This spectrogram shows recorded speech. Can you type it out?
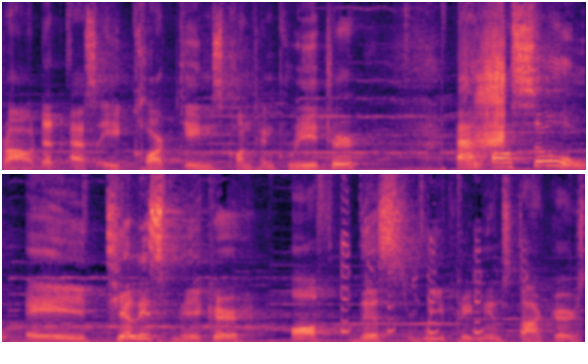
proud that as a card games content creator and also a tier list maker of this V Premium starters,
